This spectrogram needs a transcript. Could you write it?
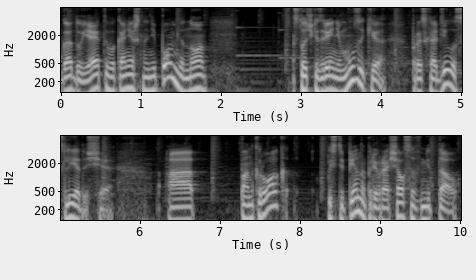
году? Я этого, конечно, не помню, но с точки зрения музыки происходило следующее. А панк-рок постепенно превращался в металл.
